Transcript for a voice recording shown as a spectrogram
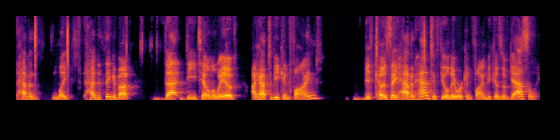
haven't like had to think about that detail in the way of I have to be confined because they haven't had to feel they were confined because of gasoline.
